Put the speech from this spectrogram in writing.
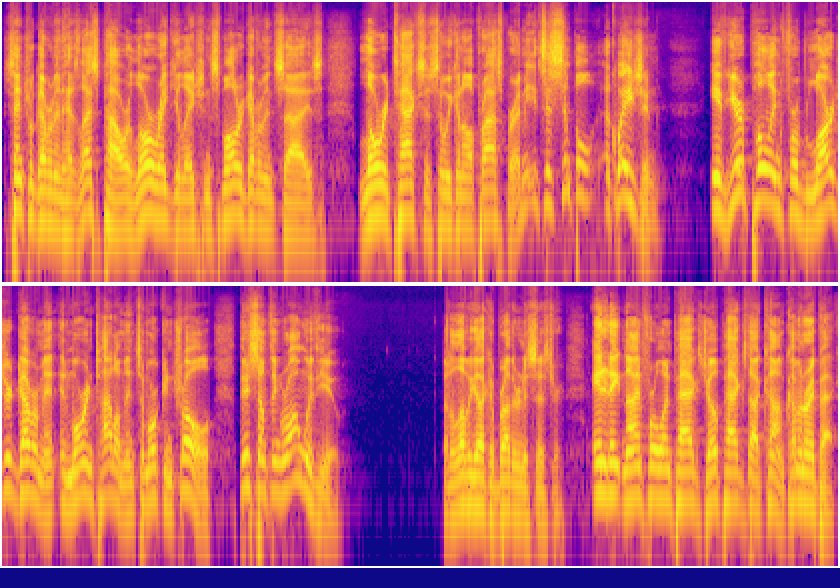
central government has less power, lower regulation, smaller government size, lower taxes so we can all prosper? I mean, it's a simple equation. If you're pulling for larger government and more entitlements and more control, there's something wrong with you. But I love you like a brother and a sister. 888-941-PAGS, joepags.com. Coming right back.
